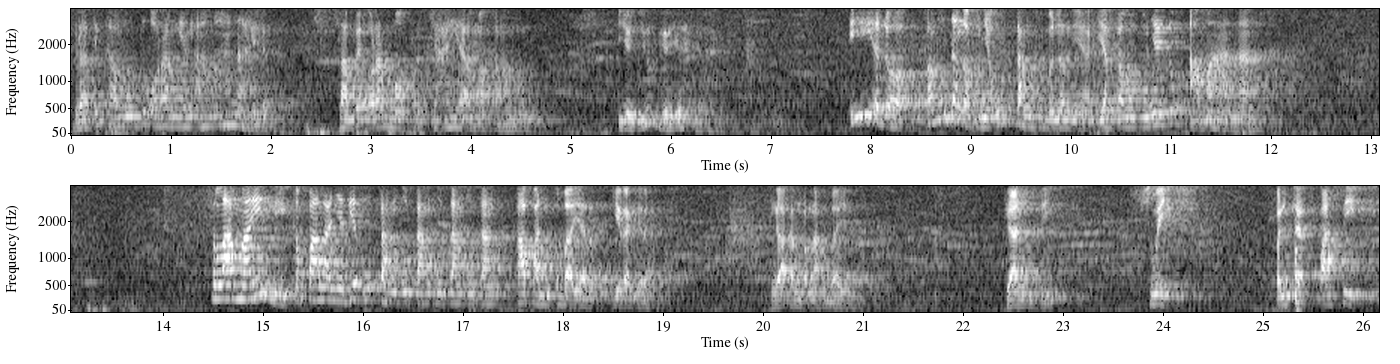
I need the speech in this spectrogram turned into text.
Berarti kamu tuh orang yang amanah ya. Sampai orang mau percaya sama kamu. Iya juga ya. Iya dong, kamu udah nggak punya utang sebenarnya. Yang kamu punya itu amanah. Selama ini kepalanya dia utang, utang, utang, utang. Kapan kebayar kira-kira? Nggak akan pernah kebayar. Ganti, switch, pencet spasi,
